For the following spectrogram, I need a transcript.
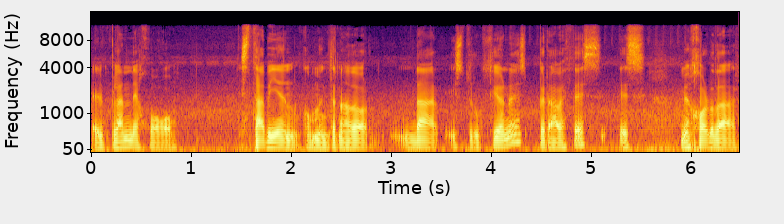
el plan de juego. Está bien como entrenador dar instrucciones, pero a veces es mejor dar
